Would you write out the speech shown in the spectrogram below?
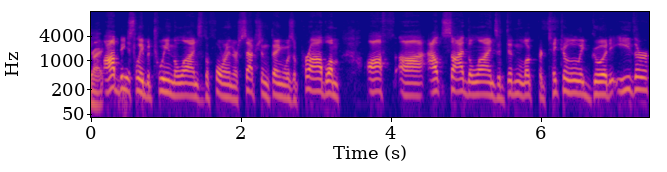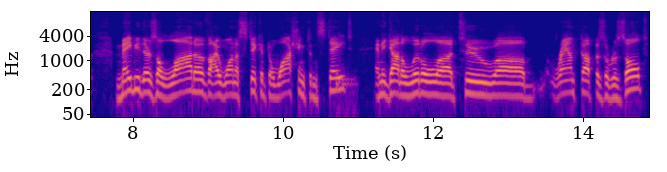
Right. Obviously, between the lines, the four interception thing was a problem. Off uh, outside the lines, it didn't look particularly good either. Maybe there's a lot of I want to stick it to Washington State, and he got a little uh, too uh, ramped up as a result.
